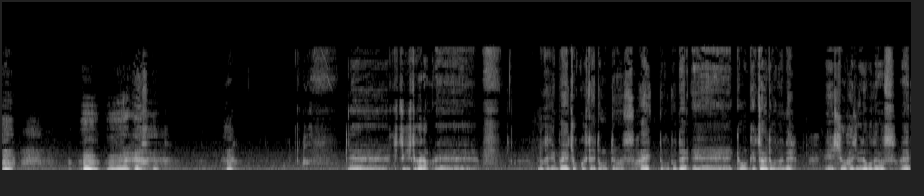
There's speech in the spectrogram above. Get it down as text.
うんうんうんえー、引き継ぎしてから、えーロケ現場へ直行したいと思っています。はい。ということで、えー今日は月曜日ということでね、えー週始めでございます。はい。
